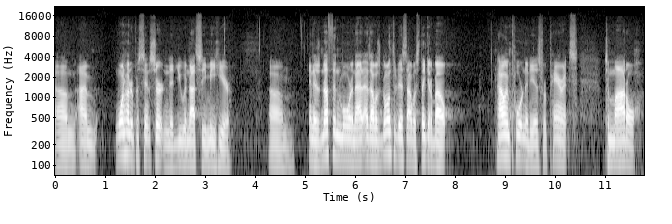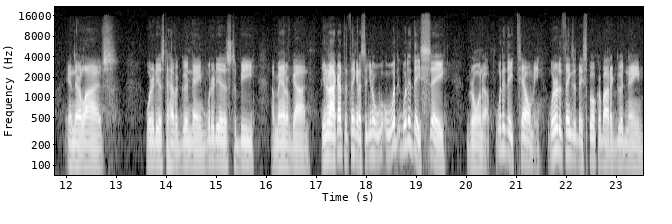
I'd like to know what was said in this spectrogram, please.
um, I'm 100% certain that you would not see me here. Um, and there's nothing more than that. As I was going through this, I was thinking about how important it is for parents to model in their lives what it is to have a good name, what it is to be a man of God. You know, I got to thinking, I said, you know, what, what did they say growing up? What did they tell me? What are the things that they spoke about a good name?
